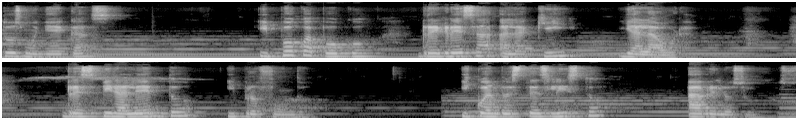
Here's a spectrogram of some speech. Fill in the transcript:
tus muñecas y poco a poco regresa al aquí y a la hora. Respira lento y profundo. Y cuando estés listo, abre los ojos.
